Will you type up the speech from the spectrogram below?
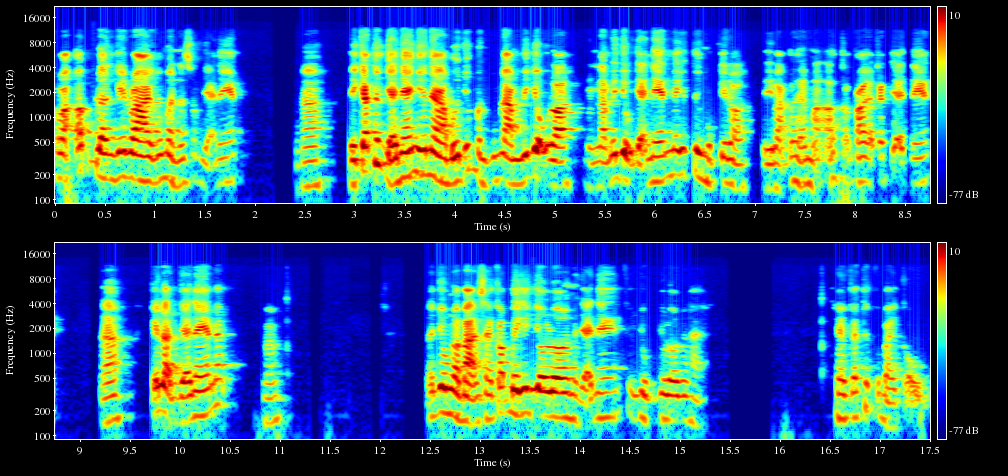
Các bạn up lên cái drive của mình xong giải nén à, thì cách thức giải nén như thế nào? Bữa trước mình cũng làm ví dụ rồi. Mình làm ví dụ giải nén mấy cái thư mục kia rồi. Thì bạn có thể mở coi cách giải nén à, cái lệnh giải nén đó à nói chung là bạn sẽ copy cái YOLO mà giải nén dùng YOLO như này theo cách thức của bài cũ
